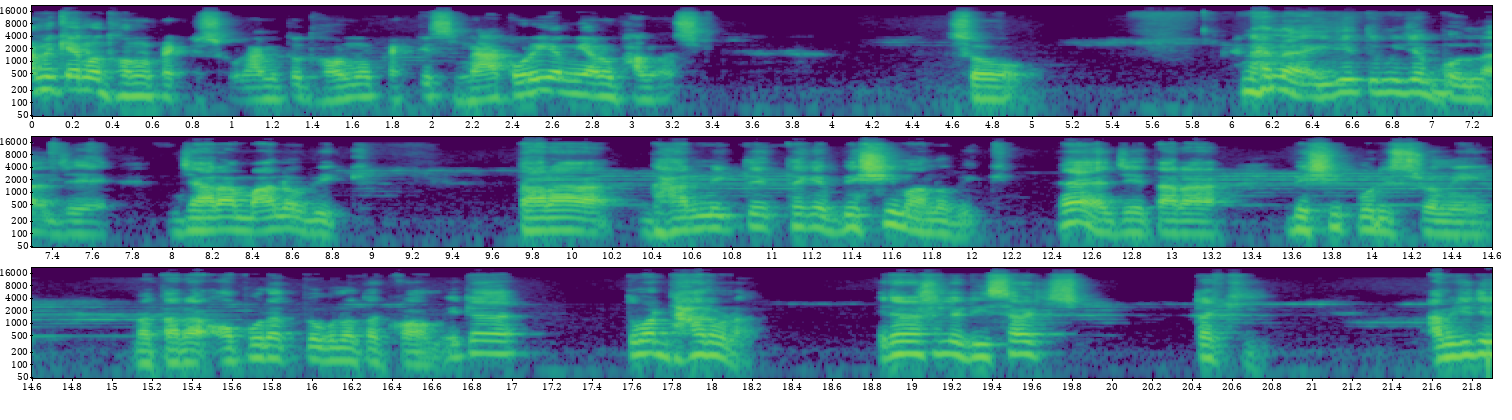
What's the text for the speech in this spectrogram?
আমি কেন ধর্ম প্র্যাকটিস করব আমি তো ধর্ম প্র্যাকটিস না করেই আমি আরও ভালো আছি। সো না না, এই যে তুমি যে বললা যে যারা মানবিক, তারা ধার্মিকদের থেকে বেশি মানবিক হ্যাঁ? যে তারা বেশি পরিশ্রমী বা তারা অপরাধ প্রবণতা কম, এটা তোমার ধারণা? এটা আসলে রিসার্চটা কি? আমি যদি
